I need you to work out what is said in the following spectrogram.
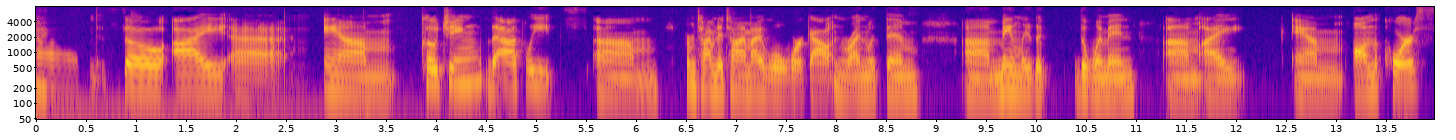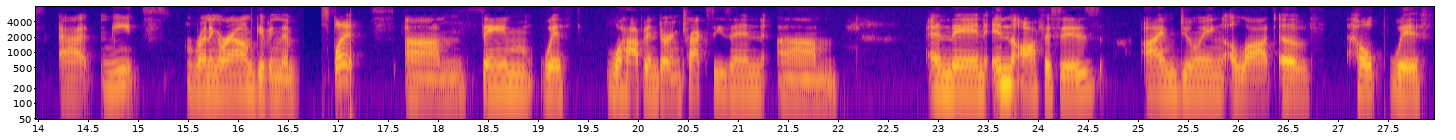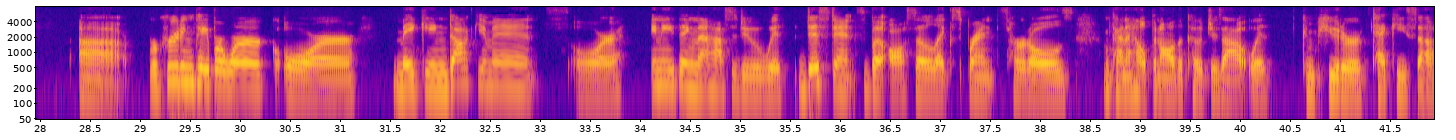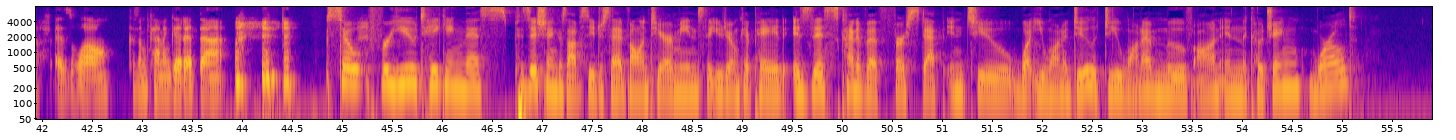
um, so I uh, am coaching the athletes. Um, from time to time, I will work out and run with them, um, mainly the the women. Um, I am on the course at meets, running around, giving them splits. Um, same with will happen during track season. and then in the offices, I'm doing a lot of help with uh, recruiting paperwork or making documents or anything that has to do with distance, but also like sprints, hurdles. I'm kind of helping all the coaches out with computer techie stuff as well because I'm kind of good at that. so, for you taking this position, because obviously you just said volunteer means that you don't get paid, is this kind of a first step into what you want to do? Like, do you want to move on in the coaching world?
